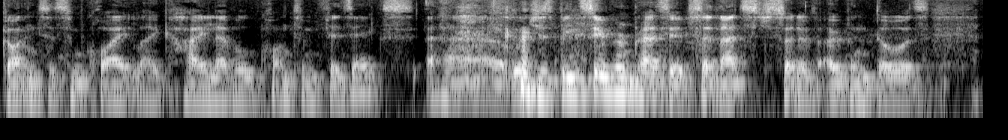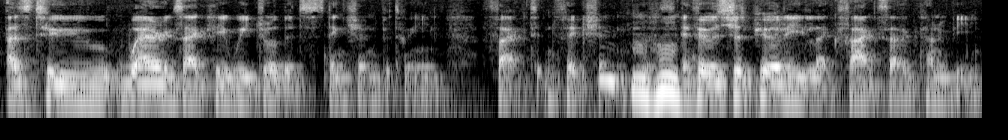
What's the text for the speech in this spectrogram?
got into some quite like high level quantum physics, uh, which has been super impressive. So that's sort of opened doors as to where exactly we draw the distinction between fact and fiction. If it was just purely like facts, that would kind of be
